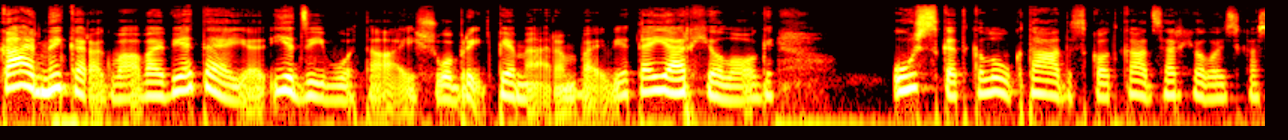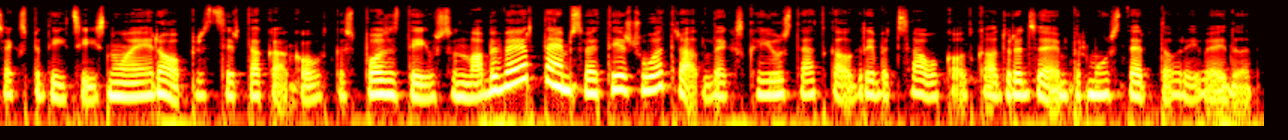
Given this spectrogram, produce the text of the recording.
Kā ir Nikaragvā vai vietējie iedzīvotāji šobrīd, piemēram, vai vietējie arheologi? Uzskata, ka lūk, tādas kaut kādas arheoloģiskās ekspedīcijas no Eiropas ir kaut kas pozitīvs un labi vērtējams, vai tieši otrādi liekas, ka jūs te atkal gribat savu kaut kādu redzējumu par mūsu teritoriju veidot?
